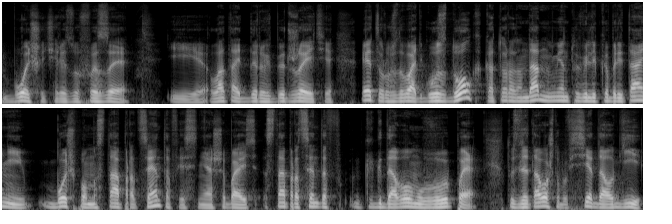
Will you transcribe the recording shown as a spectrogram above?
больше через УФЗ и латать дыры в бюджете, это раздувать госдолг, который на данный момент у Великобритании больше, по-моему, 100%, если не ошибаюсь, 100% к годовому ВВП. То есть для того, чтобы все долги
